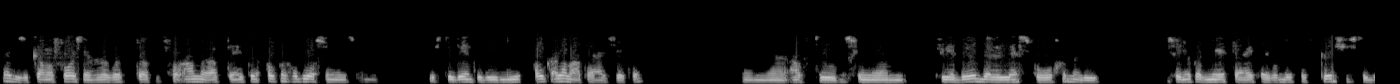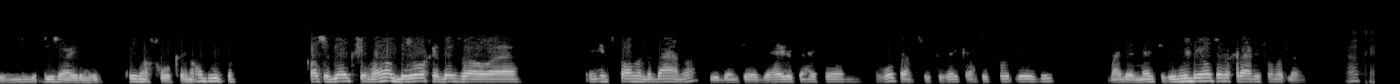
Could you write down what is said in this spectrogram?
ja. dus ik kan me voorstellen dat het, dat het voor andere apotheken ook een oplossing is om de studenten die nu ook allemaal thuis zitten. En uh, af en toe misschien um, via beeldbellen les volgen, maar die misschien ook wat meer tijd hebben om dit soort cursus te doen. Die, die zou je daar prima voor kunnen oproepen. Als je het leuk vindt, want bezorgen is best wel uh, een inspannende baan. Hoor. Je bent je de hele tijd uh, rot aan het zoeken, zeker als je het voor het eerst doet. Maar de mensen die nu bij ons hebben gedaan, die vonden het leuk. Oké.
